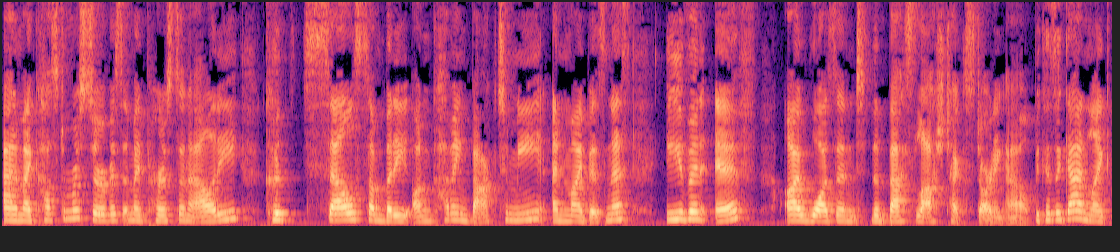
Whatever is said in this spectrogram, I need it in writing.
and my customer service and my personality could sell somebody on coming back to me and my business, even if I wasn't the best lash tech starting out. Because again, like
